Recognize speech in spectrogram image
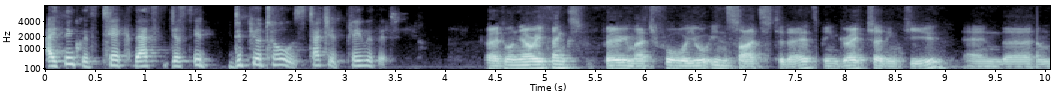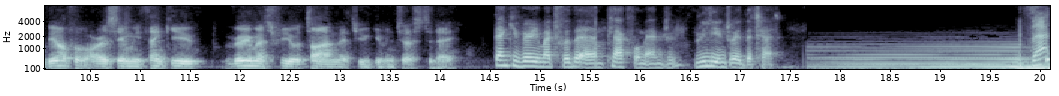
I think with tech, that's just it. Dip your toes, touch it, play with it. Great. Well, Nyari, thanks very much for your insights today. It's been great chatting to you. And uh, on behalf of RSM, we thank you very much for your time that you've given to us today. Thank you very much for the um, platform, Andrew. Really enjoyed the chat. That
